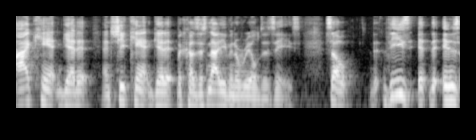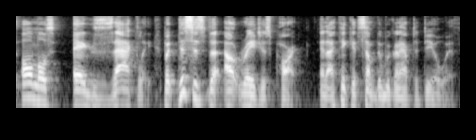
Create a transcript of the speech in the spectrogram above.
I can't get it, and she can't get it because it's not even a real disease." So these it, it is almost exactly, but this is the outrageous part, and I think it's something we're going to have to deal with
